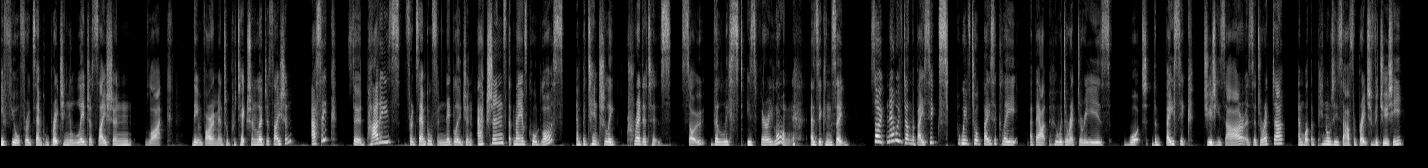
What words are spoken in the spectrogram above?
if you're, for example, breaching legislation like the environmental protection legislation, ASIC, third parties, for example, for negligent actions that may have caused loss, and potentially creditors. So the list is very long, as you can see. So now we've done the basics. We've talked basically about who a director is, what the basic duties are as a director, and what the penalties are for breach of a duty.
